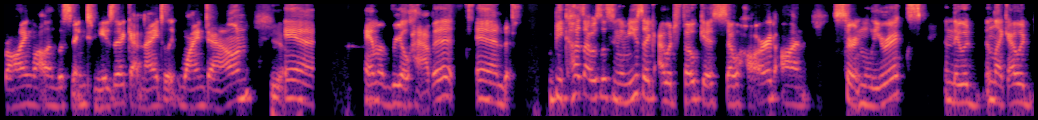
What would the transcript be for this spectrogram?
drawing while I'm listening to music at night to like wind down. Yeah. And am a real habit. And because I was listening to music, I would focus so hard on certain lyrics and they would, and like I would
